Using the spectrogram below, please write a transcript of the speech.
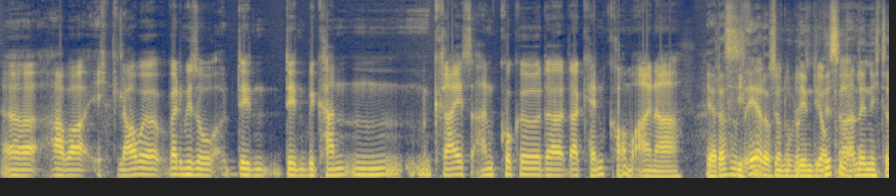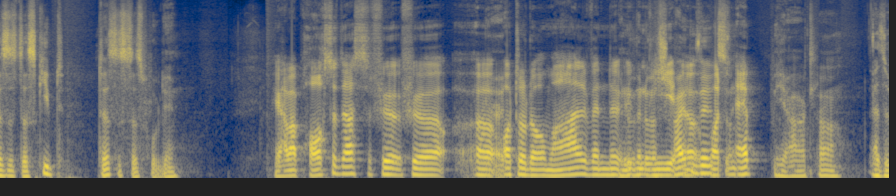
Äh, aber ich glaube, wenn ich mir so den, den bekannten Kreis angucke, da, da kennt kaum einer. Ja, das ist eher das Problem. Die wissen alle nicht, dass es das gibt. Das ist das Problem. Ja, aber brauchst du das für, für äh, Otto normal, wenn du wenn irgendwie wenn du äh, WhatsApp? Und, ja, klar. Also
